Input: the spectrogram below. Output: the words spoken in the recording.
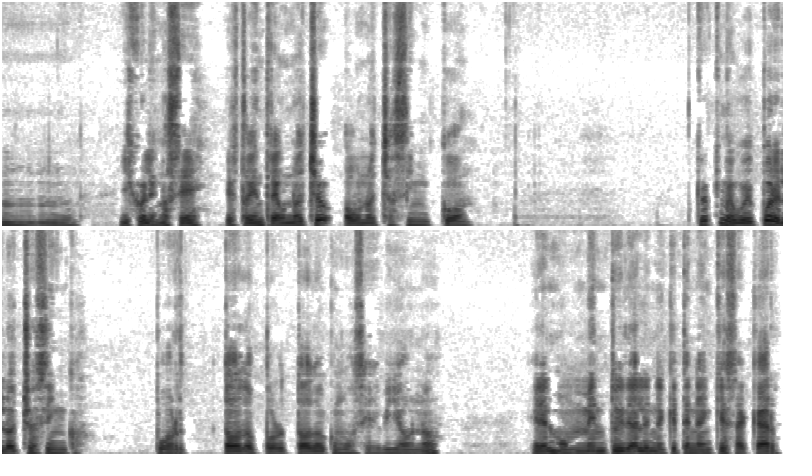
Mm, híjole, no sé. Estoy entre un 8 o un 8-5. Creo que me voy por el 8-5. Por todo, por todo como se vio, ¿no? Era el momento ideal en el que tenían que sacar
